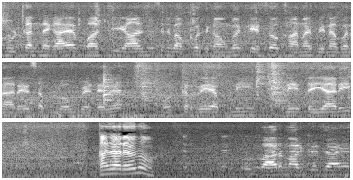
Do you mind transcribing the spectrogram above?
शूट करने का है। बाकी आज मैं सिर्फ़ आपको दिखाऊँगा कैसे खाना पीना बना रहे हैं। सब लोग बैठे हुए और कर रहे हैं अपनी अपनी तैयारी। कहाँ जा रहे हो तुम? बाहर मार्केट जाएँगे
